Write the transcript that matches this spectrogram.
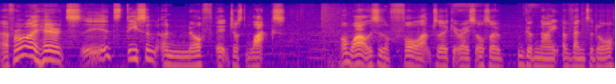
Uh, from what I hear, it's it's decent enough. It just lacks. Oh wow, this is a four lap circuit race. Also, good night, Aventador.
